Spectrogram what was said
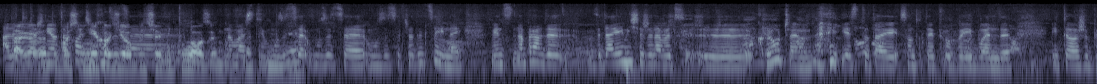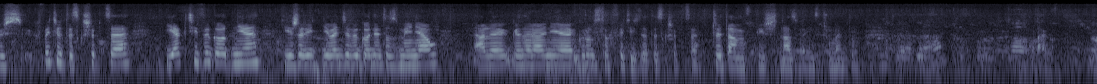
ale tak, to też ale nie o to chodzi nie chodzi o muzyce- bycie wirtuozem No właśnie, muzyce, muzyce, muzyce tradycyjnej. Więc naprawdę wydaje mi się, że nawet kluczem jest tutaj, są tutaj próby i błędy. I to, żebyś chwycił te skrzypce, jak ci wygodnie, jeżeli nie będzie wygodnie, to zmieniał, ale generalnie grunt to chwycić za te skrzypce. Czytam, wpisz nazwę instrumentu. Dobra, to tak. No,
